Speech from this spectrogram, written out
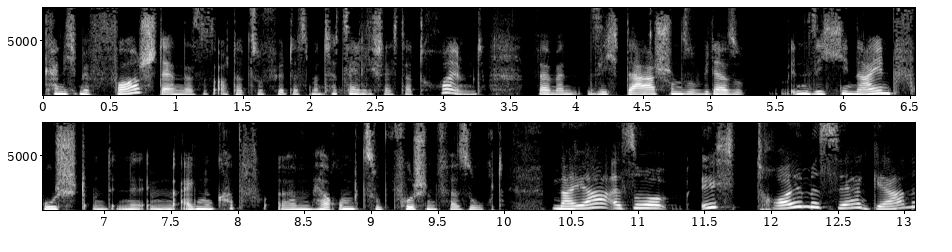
kann ich mir vorstellen, dass es auch dazu führt, dass man tatsächlich schlechter träumt, weil man sich da schon so wieder so in sich hineinpfuscht und in, im eigenen Kopf ähm, herumzupfuschen versucht. Naja, also ich träume sehr gerne,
